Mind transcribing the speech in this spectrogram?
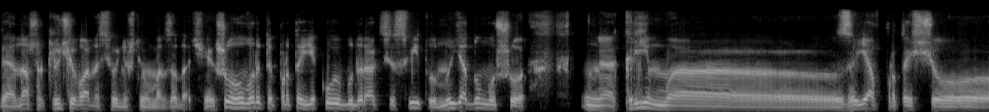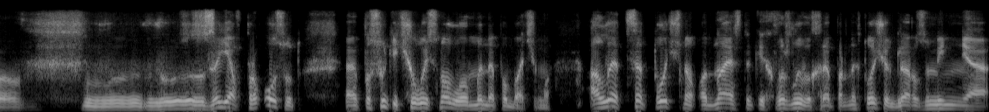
наша ключова на сьогоднішній момент задача. Якщо говорити про те, якою буде реакція світу, ну я думаю, що крім заяв про те, що заяв про осуд, по суті, чогось нового ми не побачимо. Але це точно одна із таких важливих реперних точок для розуміння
